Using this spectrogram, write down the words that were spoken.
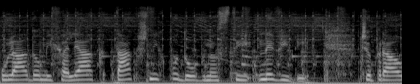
Vlado Mihaljak takšnih podobnosti ne vidi. Čeprav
